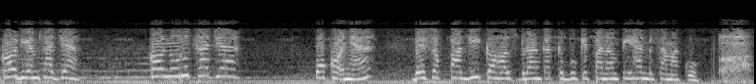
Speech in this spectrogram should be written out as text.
Kau diam saja. Kau nurut saja. Pokoknya, besok pagi kau harus berangkat ke Bukit Panampihan bersamaku. Ah,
